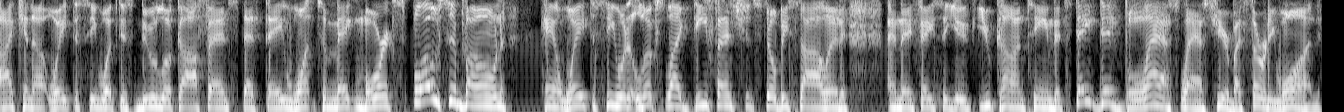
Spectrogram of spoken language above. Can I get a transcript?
I cannot wait to see what this new look offense that they want to make more explosive bone. Can't wait to see what it looks like. Defense should still be solid, and they face a U- UConn team that State did blast last year by 31.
